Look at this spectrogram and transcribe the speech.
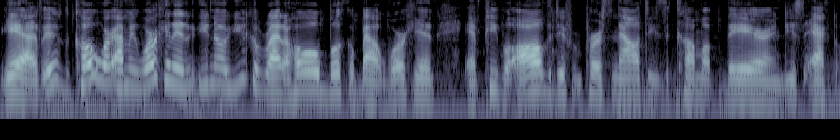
Yeah, it's co-work. I mean, working in, you know, you could write a whole book about working and people, all the different personalities that come up there and just act a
